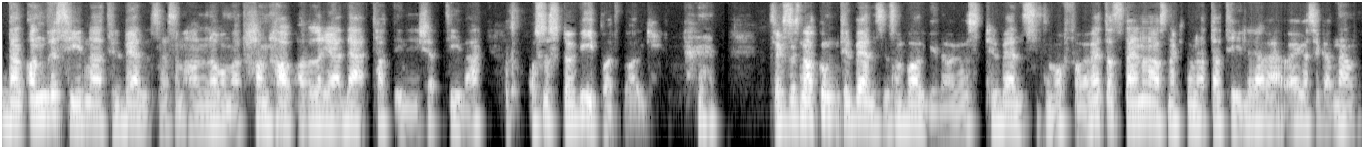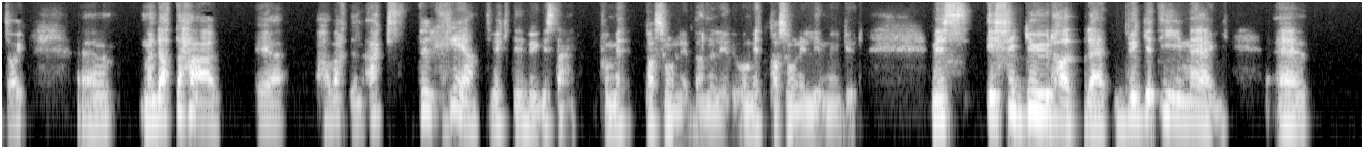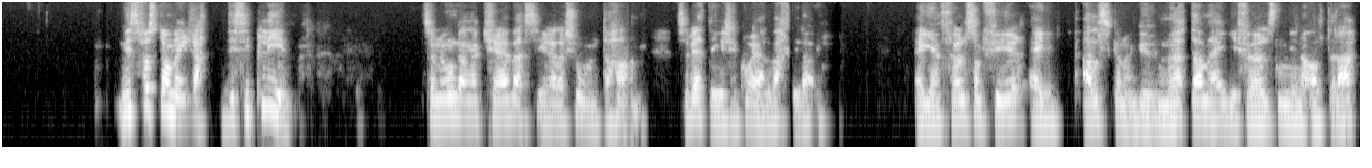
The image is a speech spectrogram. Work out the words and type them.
den andre siden av tilbedelse, som handler om at han har allerede tatt initiativet, og så står vi på et valg. så jeg skal snakke om tilbedelse som valg i dag, og tilbedelse som offer. Jeg vet at Steinar har snakket om dette tidligere, og jeg har sikkert nevnt det òg. Eh, men dette her er, har vært en ekstremt viktig byggestein for mitt personlige bønneliv og mitt personlige liv med Gud. Hvis ikke Gud hadde bygget i meg eh, Misforstå meg rett disiplin som noen ganger kreves i relasjonen til Han, så vet jeg ikke hvor jeg hadde vært i dag. Jeg er en følsom fyr. Jeg elsker når Gud møter meg i følelsene mine og alt det der.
